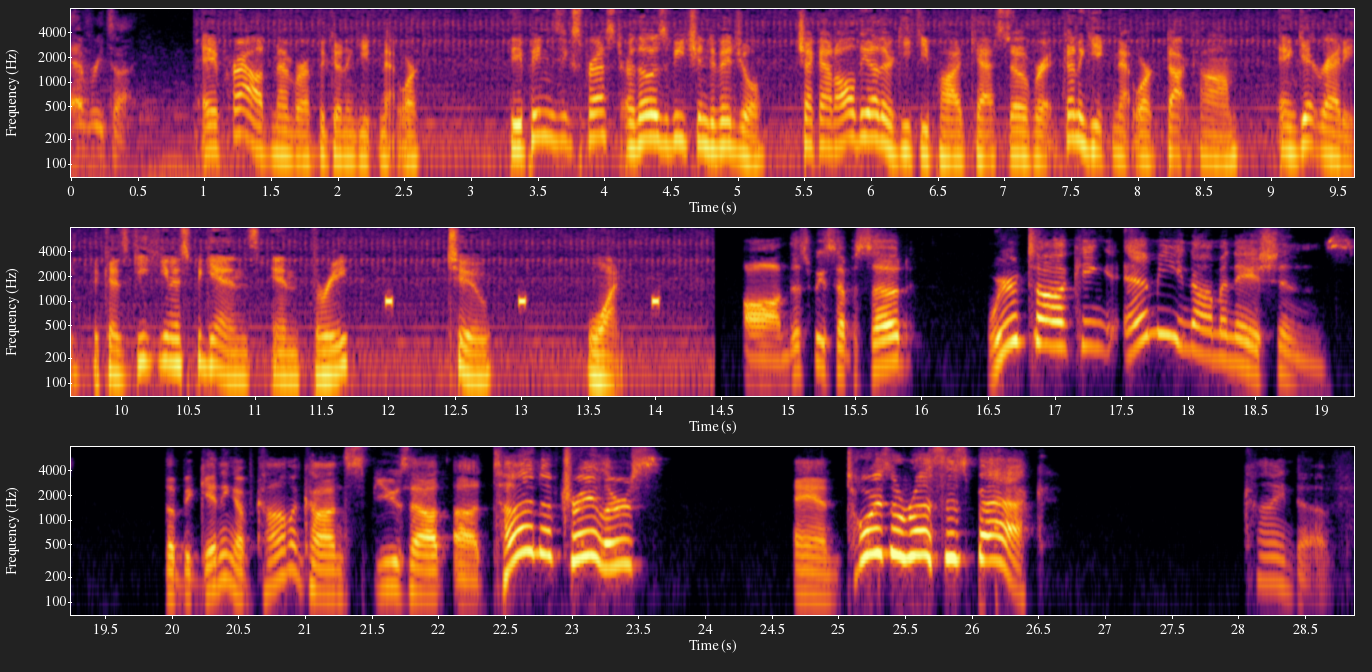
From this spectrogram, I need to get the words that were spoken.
every time. A proud member of the Gonna Geek Network. The opinions expressed are those of each individual. Check out all the other geeky podcasts over at GonnaGeekNetwork.com and get ready because geekiness begins in three, two, one. On this week's episode, we're talking Emmy nominations. The beginning of Comic Con spews out a ton of trailers, and Toys R Us is back. Kind of.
